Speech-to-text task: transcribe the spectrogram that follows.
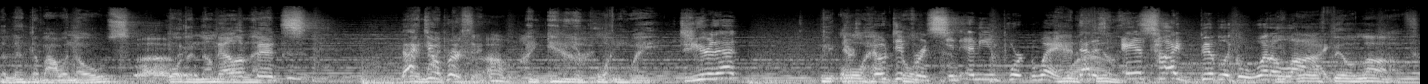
the length of our nose, uh, or the number of Elephants. legs. Back to a not person. different oh In any important way. Did you hear that? We There's all no difference in any important way. And that is feelings. anti-biblical. What a we lie. all feel love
